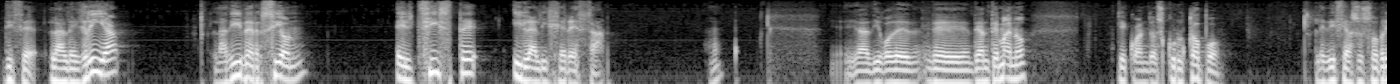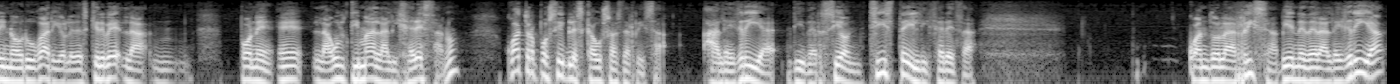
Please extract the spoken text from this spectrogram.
Dice, la alegría, la diversión, el chiste y la ligereza. ¿Eh? Ya digo de, antemano que cuando Scrutopo le dice a su sobrino Orugario, le describe la pone eh, la última, la ligereza, ¿no? Cuatro posibles causas de risa: alegría, diversión, chiste y ligereza cuando la risa viene de la alegría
